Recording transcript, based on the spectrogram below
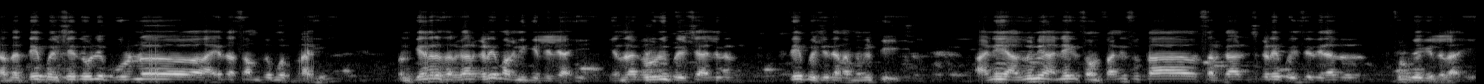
आता ते पैसे तेवढे पूर्ण आहेत असं आमचं मत नाही. पण केंद्र सरकारकडे मागणी केलेली आहे. केंद्राकडून पैसे आले तर ते पैसे त्यांना मिळतील. आणि अजूनही अनेक संस्थांनी सुद्धा सरकारकडे पैसे देण्याचं सुरू केलेलं आहे.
